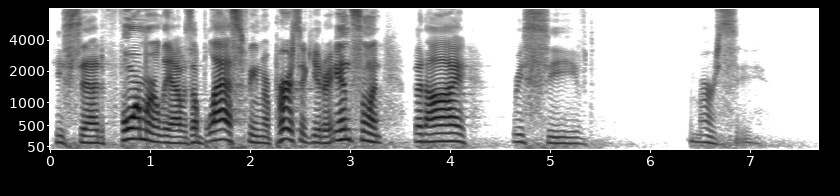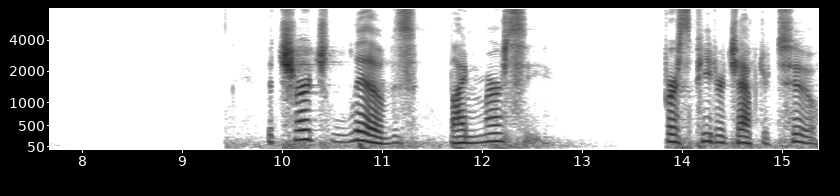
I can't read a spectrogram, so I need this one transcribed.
he said, Formerly I was a blasphemer, persecutor, insolent, but I received mercy. The church lives by mercy. 1 Peter chapter 2.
